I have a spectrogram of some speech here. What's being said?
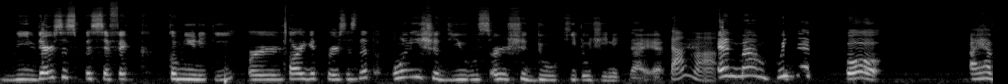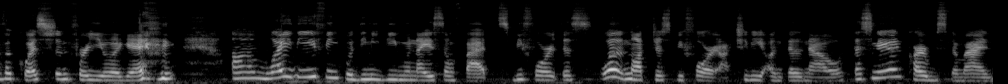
we, there's a specific community or target persons that only should use or should do ketogenic diet. Tama. And ma'am, with that po, I have a question for you again. um, why do you think po dinidemonize ang fats before this? Well, not just before, actually, until now. Tas ngayon, carbs naman.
